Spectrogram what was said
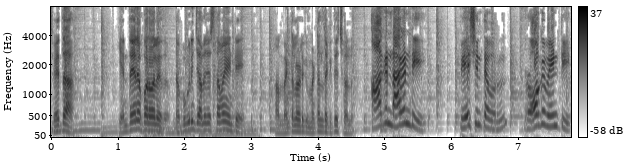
శ్వేత ఎంతైనా పర్వాలేదు. డబ్బు గురించి ఆలోచిస్తావా ఏంటి? ఆ మెంటల్ వాడికి మెంటల్ తగ్గితే చాలు. ఆగండి ఆగండి. పేషెంట్ ఎవరు? రోగం ఏంటి?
